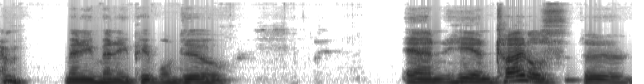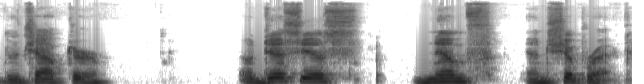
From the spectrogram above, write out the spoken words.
many many people do. And he entitles the the chapter Odysseus, Nymph, and Shipwreck.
